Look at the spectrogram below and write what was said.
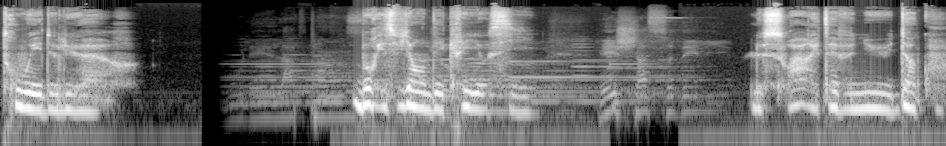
troué de lueurs. Boris Vian écrit aussi. Le soir était venu d'un coup,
